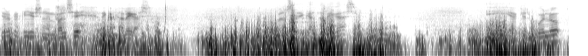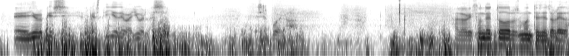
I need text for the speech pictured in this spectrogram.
Yo creo que aquello es el embalse de Cazalegas. El embalse de Cazalegas. Y aquel pueblo, eh, yo creo que es el castillo de Bayuelas. Ese pueblo. Al horizonte de todos los montes de Toledo.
